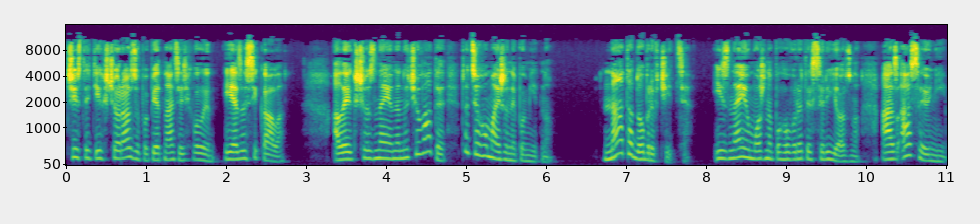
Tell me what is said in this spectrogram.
чистить їх щоразу по 15 хвилин, і я засікала. Але якщо з нею не ночувати, то цього майже непомітно. Ната добре вчиться, і з нею можна поговорити серйозно, а з Асею ні.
